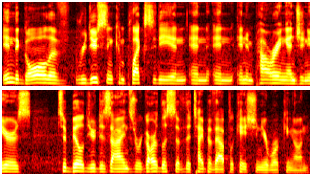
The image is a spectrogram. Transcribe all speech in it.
in the goal of reducing complexity and, and, and, and empowering engineers to build your designs regardless of the type of application you're working on.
